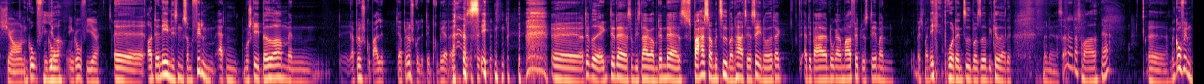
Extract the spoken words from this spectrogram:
Sean. En god En fire. god, en god fire. Øh, og den egentlig sådan, som film er den måske bedre, men jeg blev sgu bare lidt, jeg blev sgu lidt deprimeret af at se den. øh, og det ved jeg ikke. Det der, som vi snakker om, den der sparsomme tid, man har til at se noget, der er det bare nogle gange meget fedt, hvis det man, hvis man ikke bruger den tid på at sidde og blive ked af det. Men øh, så er der så meget. Ja. Øh, men god film.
